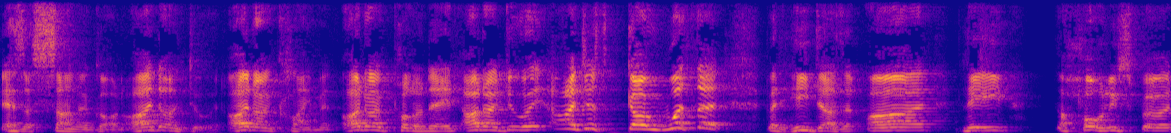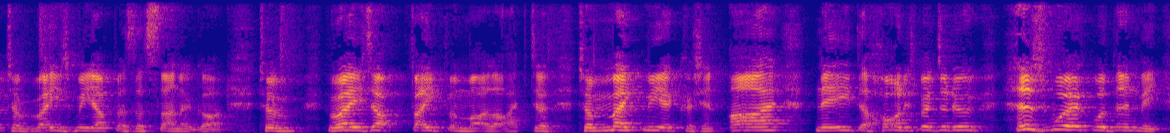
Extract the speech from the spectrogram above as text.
as a son of God. I don't do it. I don't claim it. I don't pull it in. I don't do it. I just go with it. But He does it. I need the Holy Spirit to raise me up as a son of God, to raise up faith in my life, to, to make me a Christian. I need the Holy Spirit to do His work within me,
